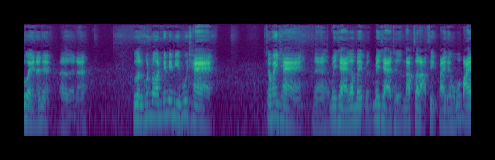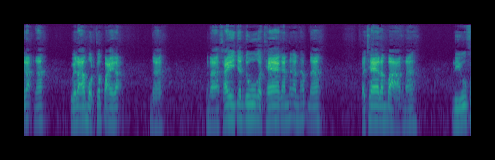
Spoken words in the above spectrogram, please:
ด้วยนะเนี่ย เออนะส่วนคุณนนท์นี่ไม่มีผู้แชร์ ก็ไม่แชร์นะไม่แชร์ก็ไม่ไม่แชร์ถือนับสละสิทธิ์ไปเดี๋ยวผมก็ไปละนะเวลาหมดก็ไปละนะนะใครจะดูก็แชร์กันแล้วกันครับ นะแชร์ลำบากนะหลิวแฟ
